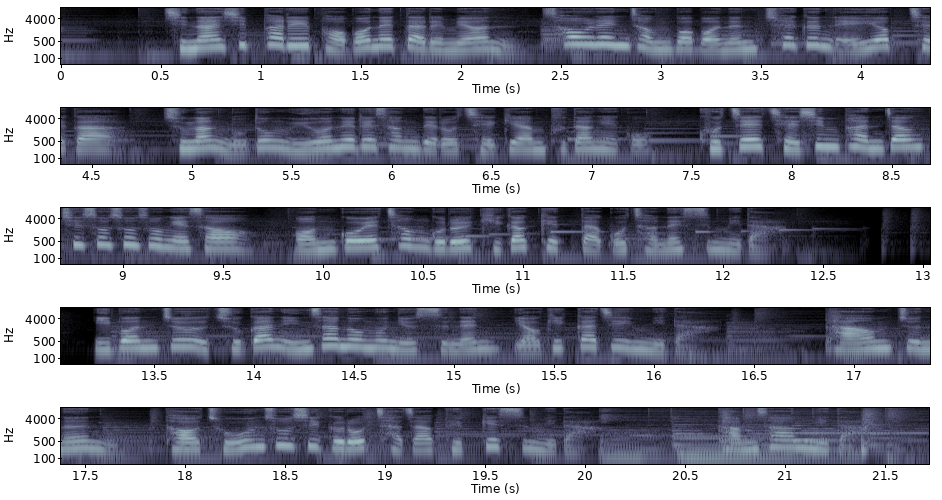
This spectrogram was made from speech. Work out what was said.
지난 18일 법원에 따르면 서울행정법원은 최근 A업체가 중앙노동위원회를 상대로 제기한 부당해고 구제 재심 판정 취소 소송에서 원고의 청구를 기각했다고 전했습니다. 이번 주 주간 인사노무 뉴스는 여기까지입니다. 다음 주는 더 좋은 소식으로 찾아뵙겠습니다. 감사합니다.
